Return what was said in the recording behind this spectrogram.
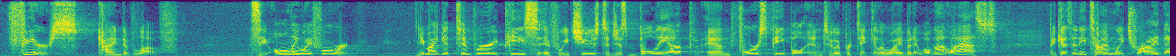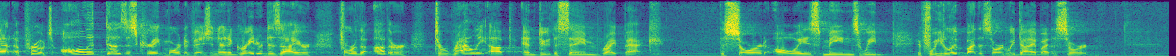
fierce kind of love. It's the only way forward. You might get temporary peace if we choose to just bully up and force people into a particular way, but it will not last. Because anytime we try that approach, all it does is create more division and a greater desire for the other to rally up and do the same right back. The sword always means we, if we live by the sword, we die by the sword.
